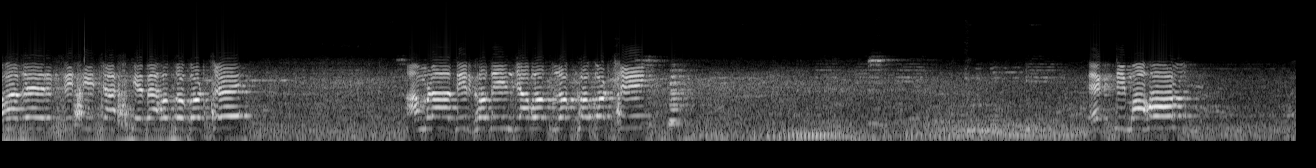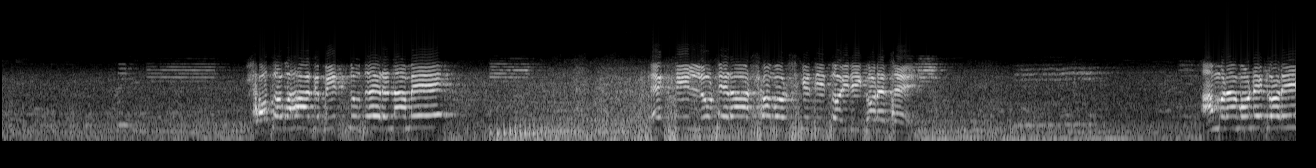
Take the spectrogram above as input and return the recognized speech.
আমাদের কৃষি চাষকে ব্যাহত করছে। আমরা দীর্ঘদিন যাবৎ লক্ষ্য করছি একটি মহল, শতভাগ বিদ্যুতের নামে একটি লুটেরা সংস্কৃতি তৈরি করেছে। আমরা মনে করি,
